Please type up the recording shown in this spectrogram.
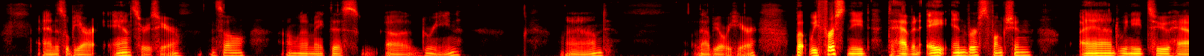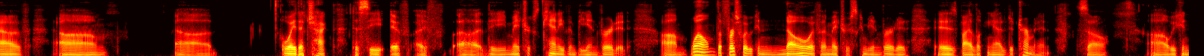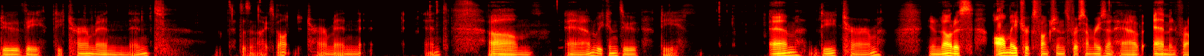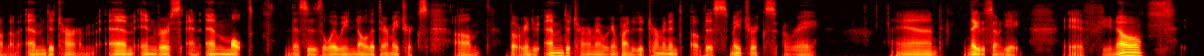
and this will be our answers here. And so I'm going to make this uh, green, and that'll be over here. But we first need to have an A inverse function, and we need to have um, uh, way to check to see if if uh, the matrix can't even be inverted. Um, well, the first way we can know if a matrix can be inverted is by looking at a determinant. So uh, we can do the determinant. That doesn't know how you spell it. Determinant, um, and we can do the m determ You'll notice all matrix functions for some reason have m in front of them, m determ, m inverse, and m mult. This is the way we know that they're a matrix. Um, but we're going to do m determ, and we're going to find a determinant of this matrix array, and negative 78. If you know,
